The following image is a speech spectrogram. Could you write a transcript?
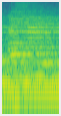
Amen.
